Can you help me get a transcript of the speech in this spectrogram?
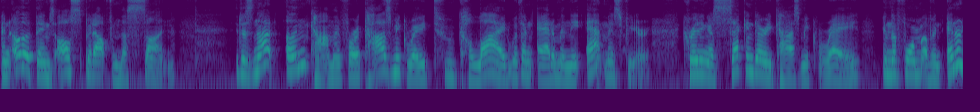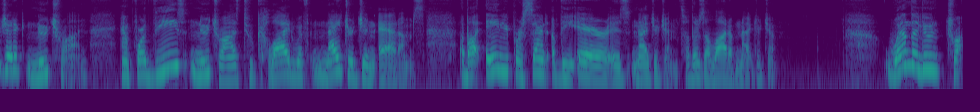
and other things all spit out from the sun. It is not uncommon for a cosmic ray to collide with an atom in the atmosphere, creating a secondary cosmic ray in the form of an energetic neutron, and for these neutrons to collide with nitrogen atoms. About 80% of the air is nitrogen, so there's a lot of nitrogen. When the neutron,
